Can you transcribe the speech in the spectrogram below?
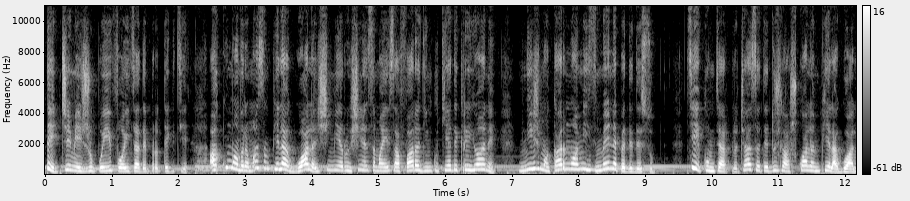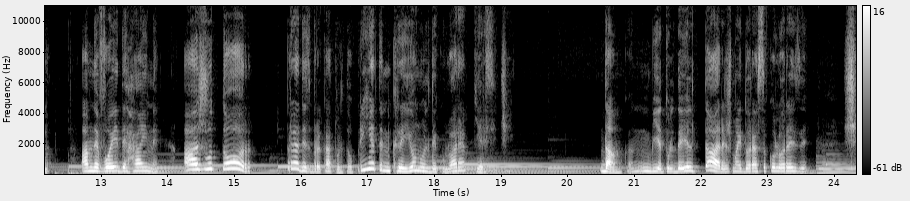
De ce mi-ai jupui foița de protecție? Acum am rămas în pielea goală și mi-e rușine să mai ies afară din cutia de creioane. Nici măcar nu am izmene pe dedesubt. Ție cum ți-ar plăcea să te duci la școală în pielea goală? Am nevoie de haine. Ajutor! prea dezbrăcatul tău prieten creionul de culoarea piersicii. Duncan, bietul de el tare își mai dorea să coloreze și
